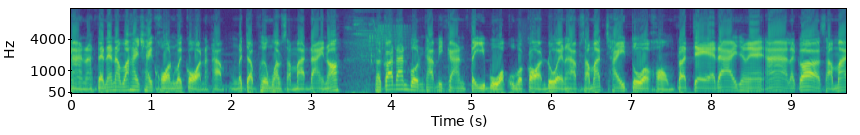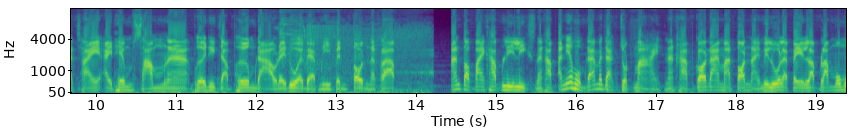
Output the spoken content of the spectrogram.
งานนะแต่แนะนำว่าให้ใช้คอนไว้ก่อนนะครับมันก็จะเพิ่มความสามารถได้เนาะแล้วก็ด้านบนครับมีการตีบวกอุปกรณ์ด้วยนะครับสามารถใช้ตัวของประแจได้ใช่ไหมอ่าแล้วก็สามารถใช้ไอเทมซ้ำนะฮะเพื่อที่จะเพิ่มดาวได้ด้วยแบบนี้เป็นต้นนะครับ อันต่อไปครับ r e l i x นะครับอันนี้ผมได้มาจากจดหมายนะครับก็ได้มาตอนไหนไม่รู้แหละไปรับรับโมโม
